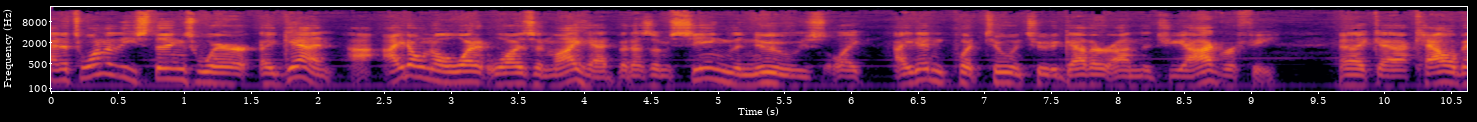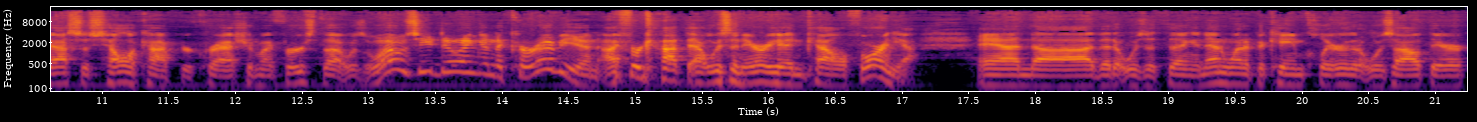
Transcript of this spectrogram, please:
and it's one of these things where, again, I don't know what it was in my head, but as I'm seeing the news, like, I didn't put two and two together on the geography. Like a Calabasas helicopter crash, and my first thought was, what was he doing in the Caribbean? I forgot that was an area in California, and uh, that it was a thing. And then when it became clear that it was out there,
